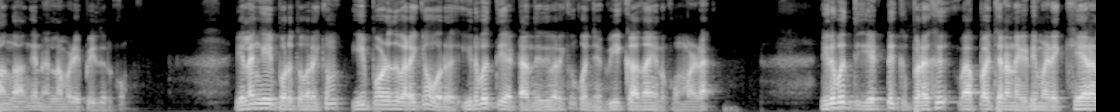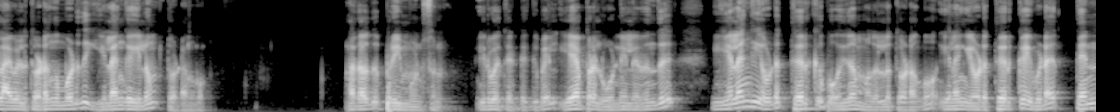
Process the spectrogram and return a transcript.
ஆங்காங்கே நல்ல மழை பெய்திருக்கும். இலங்கையை பொறுத்த வரைக்கும் இப்பொழுது வரைக்கும் ஒரு இருபத்தி எட்டாம் தேதி வரைக்கும் கொஞ்சம் வீக்காக தான் இருக்கும் மழை. இருபத்தி எட்டுக்கு பிறகு வெப்பச்சலன இடிமழை கேரளாவில் தொடங்கும் பொழுது இலங்கையிலும் தொடங்கும். அதாவது ப்ரீ மான்சூன் இருபத்தெட்டுக்கு மேல் ஏப்ரல் ஒன்றிலிருந்து இலங்கையோட தெற்கு பகுதி தான் முதல்ல தொடங்கும். இலங்கையோட தெற்கை விட தென்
